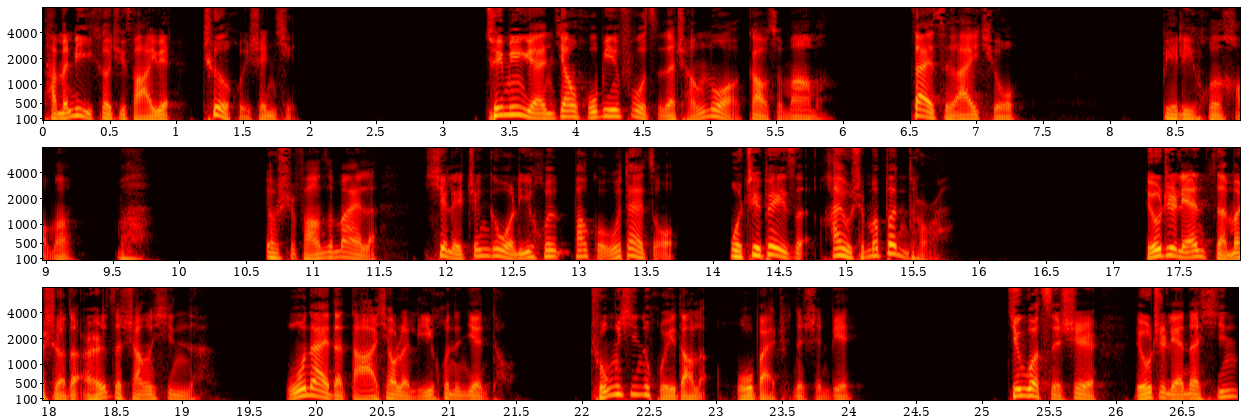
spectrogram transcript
他们立刻去法院撤回申请。崔明远将胡斌父子的承诺告诉妈妈，再次哀求：“别离婚好吗，妈？要是房子卖了。”谢磊真跟我离婚，把果果带走，我这辈子还有什么奔头啊？刘志莲怎么舍得儿子伤心呢？无奈的打消了离婚的念头，重新回到了胡百春的身边。经过此事，刘志莲的心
